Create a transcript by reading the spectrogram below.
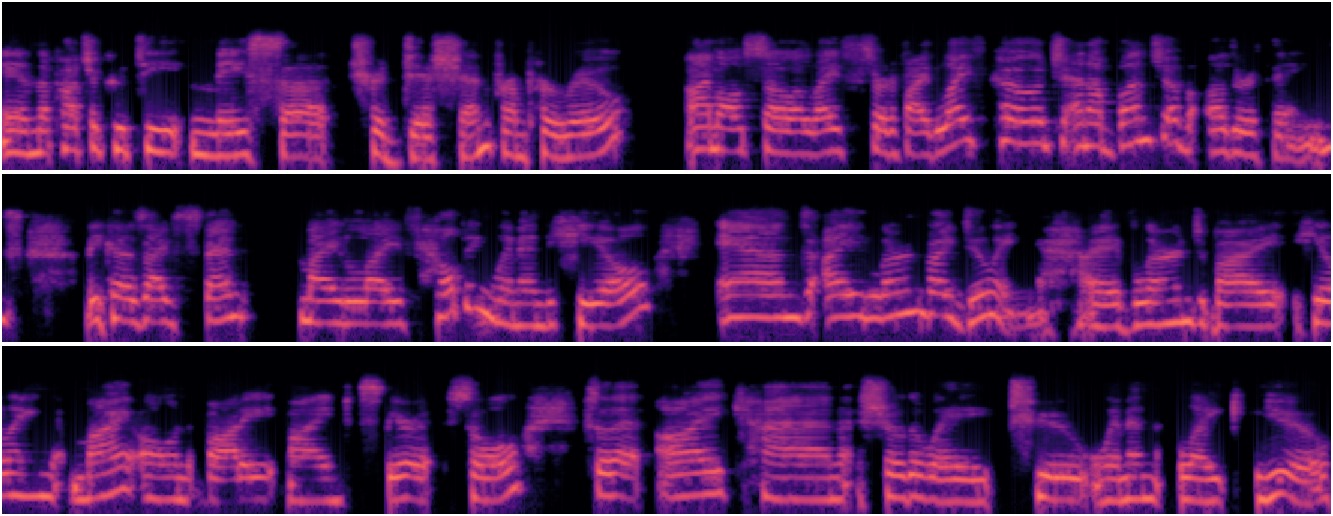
in the Pachacuti Mesa tradition from Peru. I'm also a life certified life coach and a bunch of other things because I've spent my life helping women heal. And I learn by doing. I've learned by healing my own body, mind, spirit, soul, so that I can show the way to women like you.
